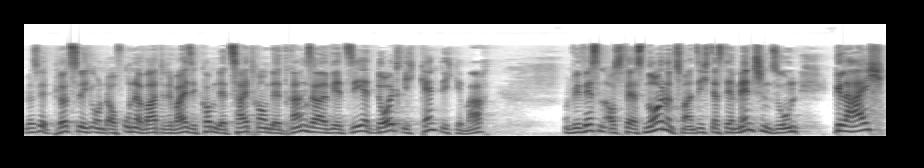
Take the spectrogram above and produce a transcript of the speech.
Und das wird plötzlich und auf unerwartete Weise kommen. Der Zeitraum der Drangsal wird sehr deutlich kenntlich gemacht. Und wir wissen aus Vers 29, dass der Menschensohn gleich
